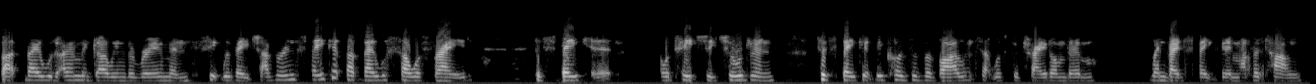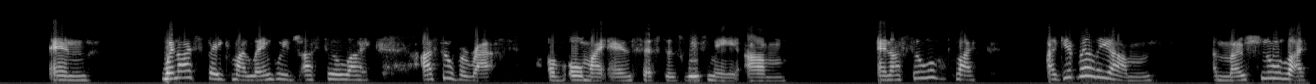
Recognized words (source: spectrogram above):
but they would only go in the room and sit with each other and speak it, but they were so afraid to speak it or teach their children to speak it because of the violence that was portrayed on them when they'd speak their mother tongue. And when I speak my language, I feel like I feel the wrath of all my ancestors with me. Um, and I feel like I get really um, emotional, like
